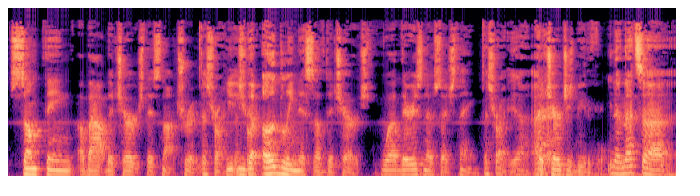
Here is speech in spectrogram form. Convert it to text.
something about the church that's not true. That's right, You, that's you- right. The ugliness of the church. Well, there is no such thing. That's right. Yeah. The I- church is beautiful. you know, and that's, uh,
